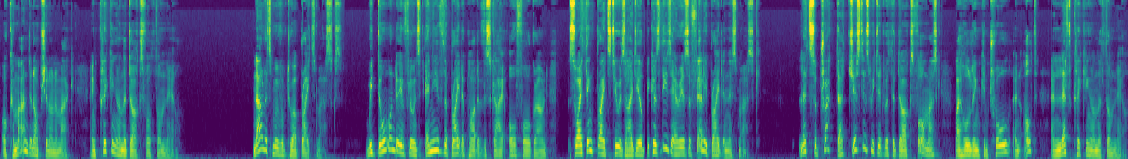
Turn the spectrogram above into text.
or Command and Option on a Mac and clicking on the Darks 4 thumbnail. Now let's move up to our brights masks. We don't want to influence any of the brighter part of the sky or foreground, so I think brights 2 is ideal because these areas are fairly bright in this mask. Let's subtract that just as we did with the darks 4 mask by holding Ctrl and Alt and left clicking on the thumbnail.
